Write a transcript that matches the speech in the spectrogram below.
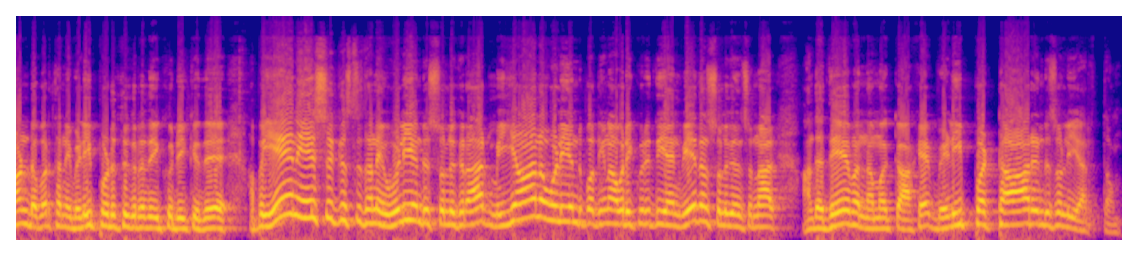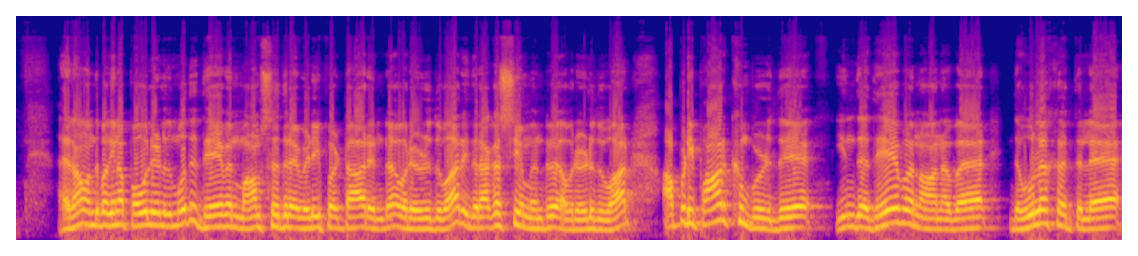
ஆண்டவர் தன்னை வெளிப்படுத்துகிறதை குறிக்குது. அப்போ ஏன் இயேசு கிறிஸ்து தன்னை ஒளி என்று சொல்லுகிறார்? மெய்யான ஒளி என்று பார்த்தீங்கன்னா அவரை குறித்து என் வேதம் சொல்லுகிறதுன்னு சொன்னால் அந்த தேவன் நமக்காக வெளிப்பட்டார் என்று சொல்லி அர்த்தம். அதுதான் வந்து பார்த்தீங்கன்னா பவுல் எழுதும்போது தேவன் மாம்சத்தில் வெளிப்பட்டார் என்று அவர் எழுதுவார். இது ரகசியம் என்று அவர் எழுதுவார். அப்படி பார்க்கும் பொழுது இந்த தேவனானவர் இந்த உலகத்தில்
